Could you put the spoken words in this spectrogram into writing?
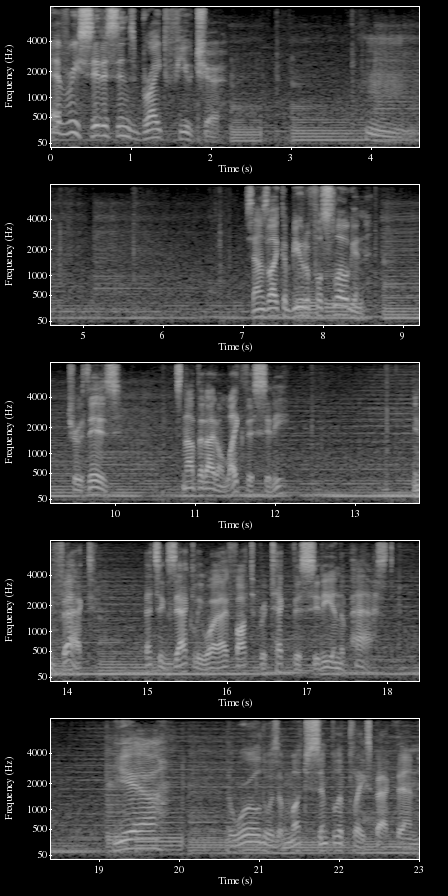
Every citizen's bright future. Hmm. Sounds like a beautiful slogan. Truth is, it's not that I don't like this city. In fact, that's exactly why I fought to protect this city in the past. Yeah, the world was a much simpler place back then.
